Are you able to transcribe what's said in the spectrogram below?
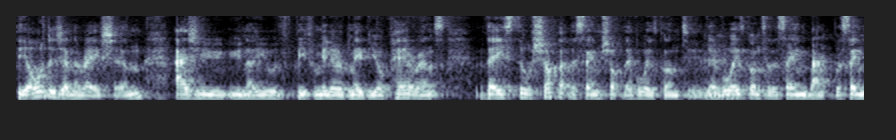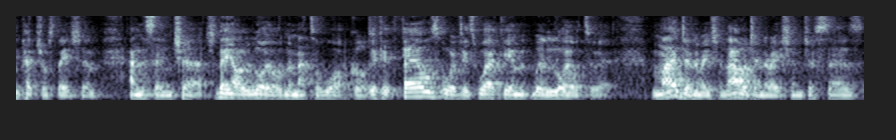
the older generation, as you you know, you would be familiar with maybe your parents, they still shop at the same shop they've always gone to. Mm-hmm. They've always gone to the same bank, the same petrol station, and the same church. They are loyal no matter what. Of course. If it fails or if it's working, we're loyal to it. My generation, our generation, just says.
